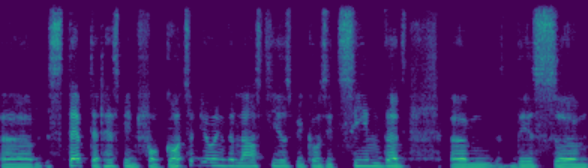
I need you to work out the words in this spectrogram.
um, step that has been forgotten during the last years because it seemed that um, this um,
